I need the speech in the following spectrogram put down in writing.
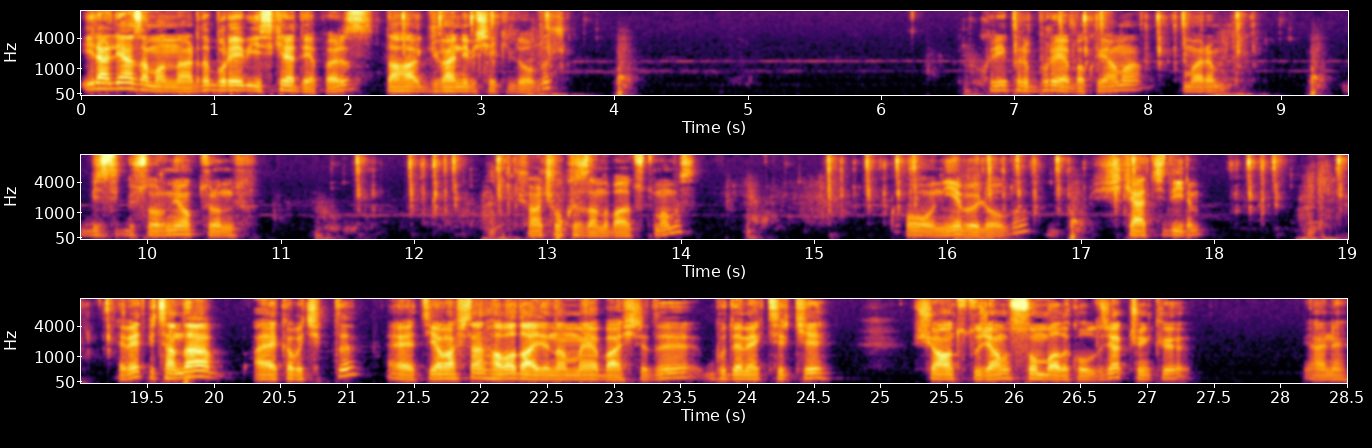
İlerleyen zamanlarda buraya bir iskele yaparız. Daha güvenli bir şekilde olur. Creeper buraya bakıyor ama umarım bizlik bir sorunu yoktur onun. Şu an çok hızlandı balık tutmamız. Oo niye böyle oldu? Şikayetçi değilim. Evet bir tane daha ayakkabı çıktı. Evet yavaştan hava da aydınlanmaya başladı. Bu demektir ki şu an tutacağımız son balık olacak. Çünkü yani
